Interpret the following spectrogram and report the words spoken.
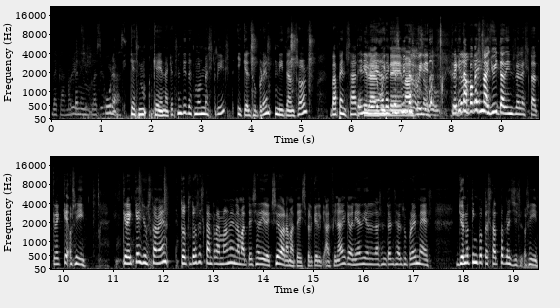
de que no tenim les cures. que, és, que en aquest sentit és molt més trist i que el Suprem ni tan sols va pensar Té que era el idea 8 de març. Vull dir, crec que tampoc crec és una sí. lluita dins de l'Estat. Crec que, o sigui, crec que justament tots dos estan remant en la mateixa direcció ara mateix, perquè el, al final el que venia a dir la sentència del Suprem és jo no tinc potestat per legislar, o sigui,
